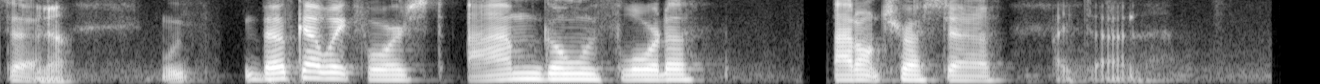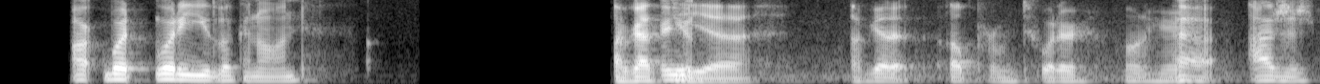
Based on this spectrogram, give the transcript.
so You know. we both got wake forest i'm going with florida i don't trust uh Like that. Ar- what what are you looking on I've got Are you- the. Uh, I've got it up from Twitter on here. uh, i'll just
